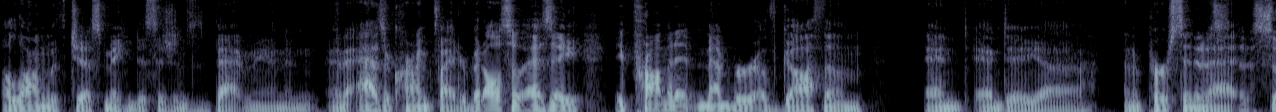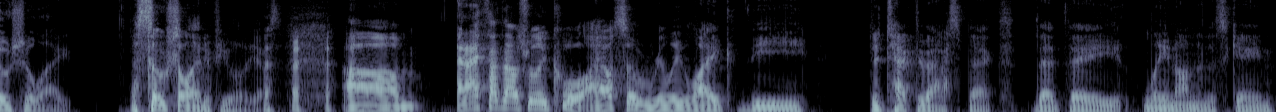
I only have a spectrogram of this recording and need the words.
along with just making decisions as Batman and, and as a crime fighter, but also as a, a prominent member of Gotham and and a uh, and a person And a, that a socialite. a socialite, if you will. Yes. um, and I thought that was really cool. I also really like the detective aspect that they lean on in this game.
